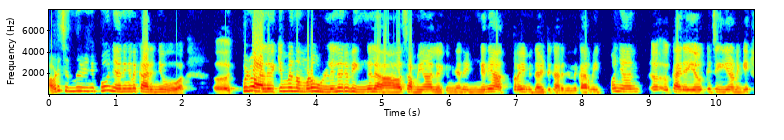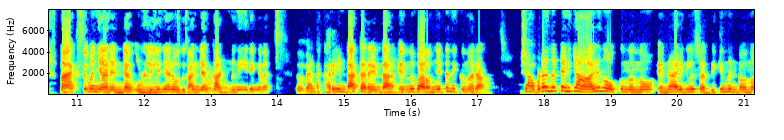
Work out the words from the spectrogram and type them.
അവിടെ ചെന്ന് കഴിഞ്ഞപ്പോ ഞാനിങ്ങനെ കരഞ്ഞു പോവാ. ഇപ്പോഴും ആലോചിക്കുമ്പോ നമ്മുടെ ഉള്ളിലൊരു വിങ്ങൽ ആ സമയം ആലോചിക്കുമ്പോ ഞാൻ എങ്ങനെ അത്രയും ഇതായിട്ട് കരഞ്ഞത് കാരണം ഇപ്പൊ ഞാൻ കരയൊക്കെ ചെയ്യുകയാണെങ്കിൽ മാക്സിമം ഞാൻ എന്റെ ഉള്ളിൽ ഞാൻ ഒതുക്കും. ഞാൻ. കണ്ണുനീരിങ്ങനെ വേണ്ട കരയണ്ട കരയണ്ട എന്ന് പറഞ്ഞിട്ട് നിൽക്കുന്ന ഒരാളാണ് പക്ഷെ അവിടെ എന്നിട്ട് എനിക്ക് ആര് നോക്കുന്നെന്നോ എന്നെ ആരെങ്കിലും ശ്രദ്ധിക്കുന്നുണ്ടോന്നോ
